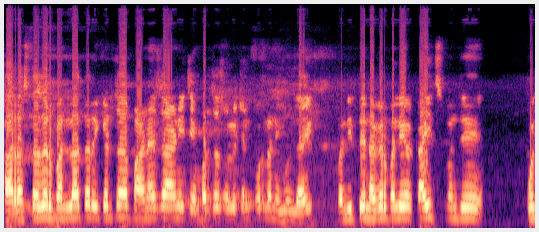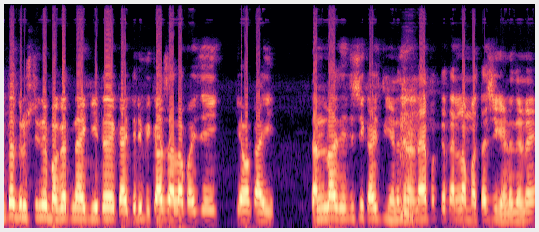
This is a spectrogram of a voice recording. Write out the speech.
हा रस्ता जर बनला तर इकडचा पाण्याचा आणि चेंबरचा सोल्युशन पूर्ण निघून जाईल. पण इथे नगरपालिका काहीच म्हणजे कोणत्या दृष्टीने बघत नाही की इथे काहीतरी विकास झाला पाहिजे किंवा काही. त्यांना त्याच्याशी काहीच घेणं देणं नाही फक्त त्यांना मताशी घेणं देणं आहे.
